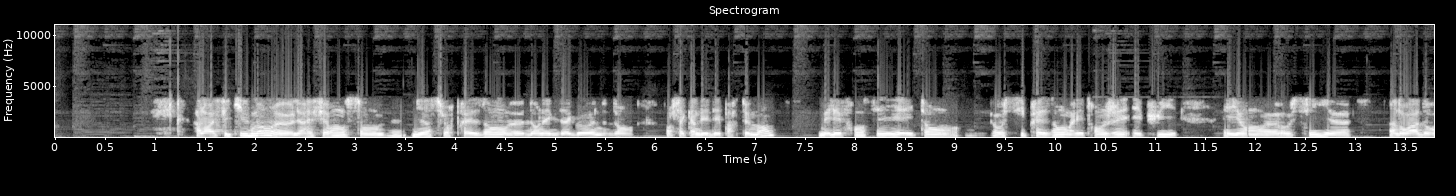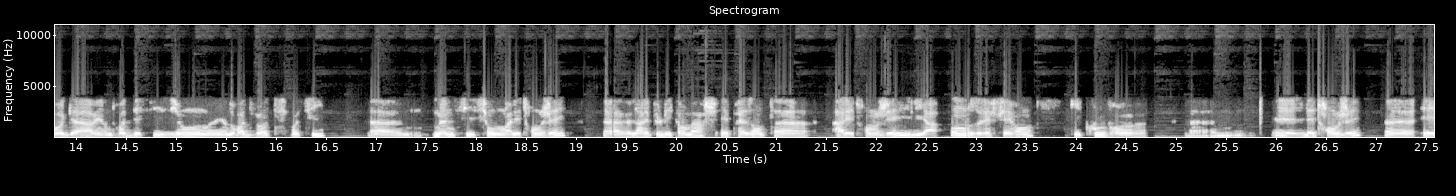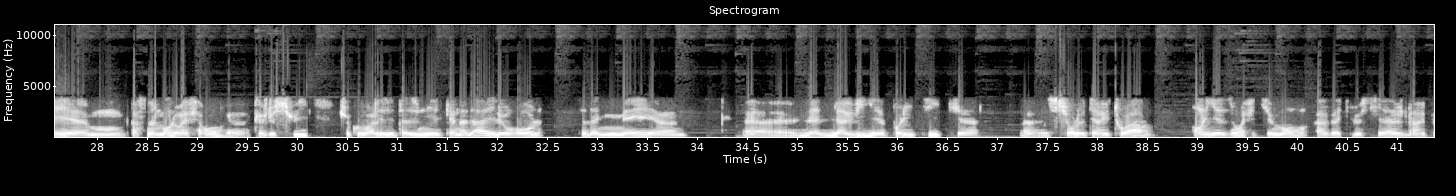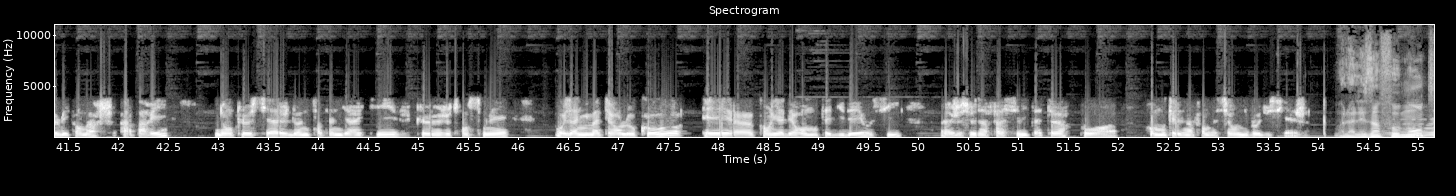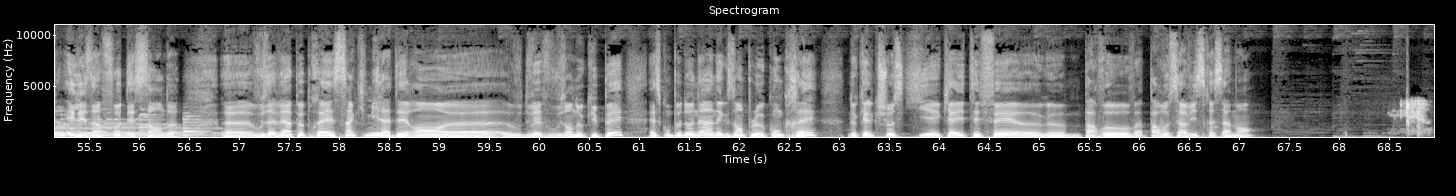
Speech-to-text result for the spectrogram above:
Alors effectivement, les référents sont bien sûr présents dans l'Hexagone, dans chacun des départements mais les Français étant aussi présents à l'étranger et puis ayant euh, aussi euh, un droit de regard et un droit de décision et un droit de vote aussi, euh, même s'ils sont à l'étranger, la République en marche est présente à, l'étranger. Il y a 11 référents qui couvrent l'étranger et personnellement le référent que je suis, je couvre les États-Unis et le Canada et le rôle c'est d'animer la, vie politique sur le territoire, en liaison effectivement avec le siège de la République en marche à Paris. Donc le siège donne certaines directives que je transmets aux animateurs locaux et euh, quand il y a des remontées d'idées aussi, euh, je suis un facilitateur pour remonter les informations au niveau du siège. Voilà, les infos montent et les infos descendent. Euh, vous avez à peu près 5000 adhérents, euh, vous devez vous en occuper. Est-ce qu'on peut donner un exemple concret de quelque chose qui, est, qui a été fait euh, par, vos, par vos services récemment?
